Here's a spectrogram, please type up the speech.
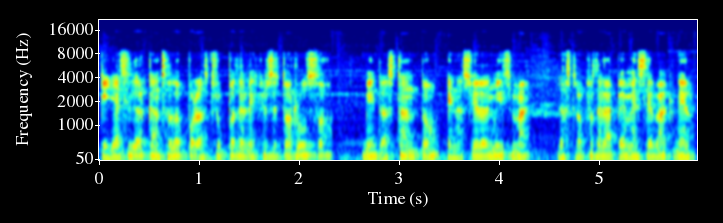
que ya ha sido alcanzado por las tropas del ejército ruso. Mientras tanto, en la ciudad misma, las tropas de la PMC Wagner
